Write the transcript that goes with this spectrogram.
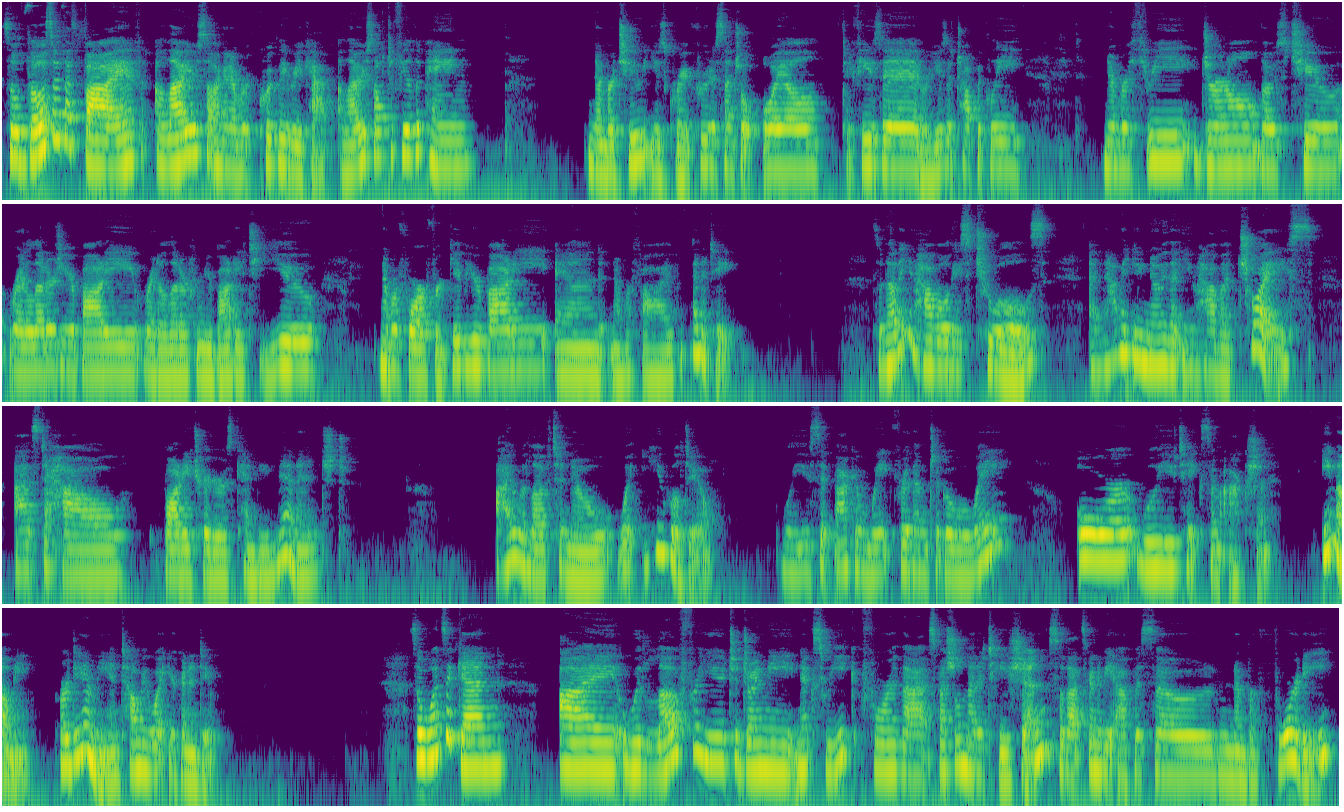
So those are the five. Allow yourself, I'm going to quickly recap. Allow yourself to feel the pain. Number two, use grapefruit essential oil, diffuse it or use it topically. Number three, journal those two. Write a letter to your body, write a letter from your body to you. Number four, forgive your body. And number five, meditate. So now that you have all these tools, and now that you know that you have a choice as to how body triggers can be managed, I would love to know what you will do. Will you sit back and wait for them to go away, or will you take some action? Email me or DM me and tell me what you're going to do. So, once again, I would love for you to join me next week for that special meditation. So that's going to be episode number 40.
